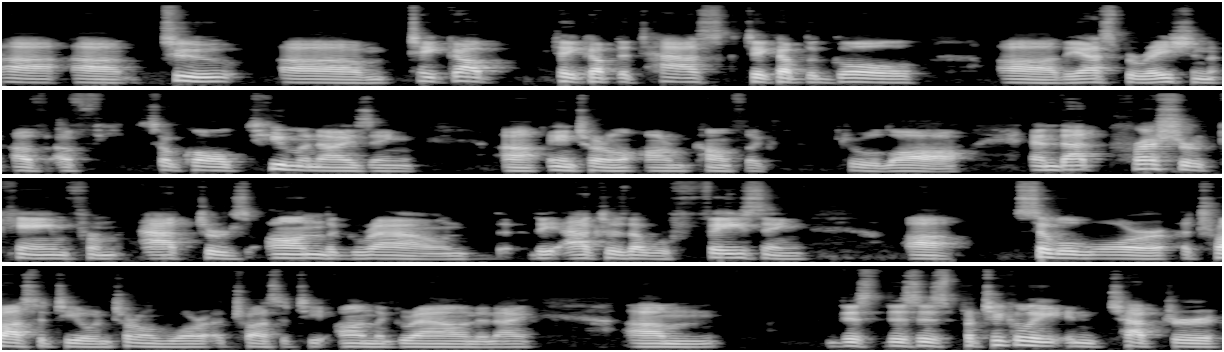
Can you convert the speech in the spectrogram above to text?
uh, to um, take up take up the task, take up the goal uh, the aspiration of, of so-called humanizing uh, internal armed conflict through law. And that pressure came from actors on the ground, the actors that were facing uh, civil war atrocity or internal war atrocity on the ground. And I, um, this this is particularly in chapter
